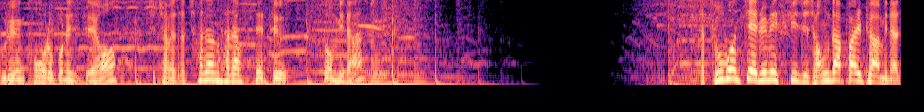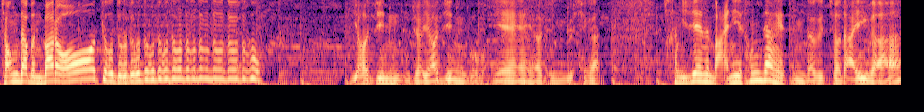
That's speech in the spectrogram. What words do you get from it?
무료인 콩으로 보내주세요. 추첨해서 천연 화장품 세트 쏩니다. 자, 두 번째 리믹스 퀴즈 정답 발표합니다. 정답은 바로 두구두구두구두구두구두구두구두구 여진구죠. 여진구. 예, 여진구 씨가 참 이제는 많이 성장했습니다. 그렇죠? 나이가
